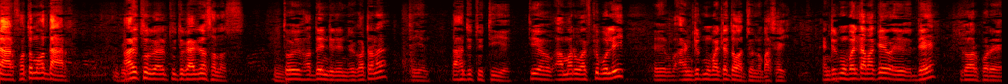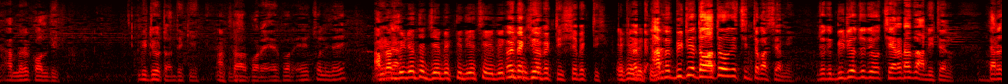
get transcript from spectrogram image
না আর প্রথম হতে আর আমি তোর তুই তো গাড়ি না চালাস। তো ওই হতে ইন্ডিয়ানের ঘটনা এই তাহলে তুই তুই তুই আমার ওয়াইফকে বলি অ্যান্ড্রয়েড মোবাইলটা দেওয়ার জন্য বাসায়। অ্যান্ড্রয়েড মোবাইলটা আমাকে দে দেওয়ার পরে আপনার কল দিই ভিডিওটা দেখি দেওয়ার পরে এরপর এ চলে যাই। আমরা ভিডিওতে যে ব্যক্তি দিয়েছি এই ওই ব্যক্তি ব্যক্তি ওই ব্যক্তি সে ব্যক্তি। ব্যক্তি? আমি ভিডিও দেওয়াতে ওকে চিনতে পারছি আমি। যদি ভিডিও যদি ওর চেহারাটা না দিতেন কারণ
